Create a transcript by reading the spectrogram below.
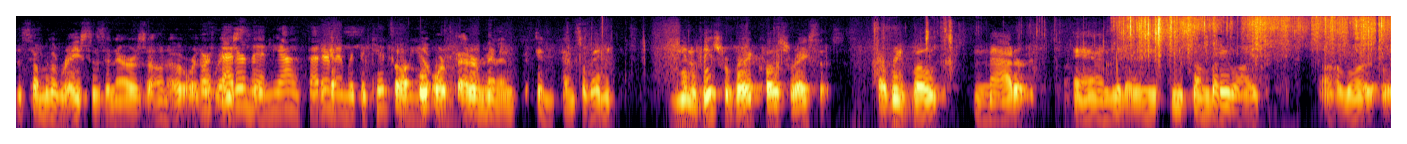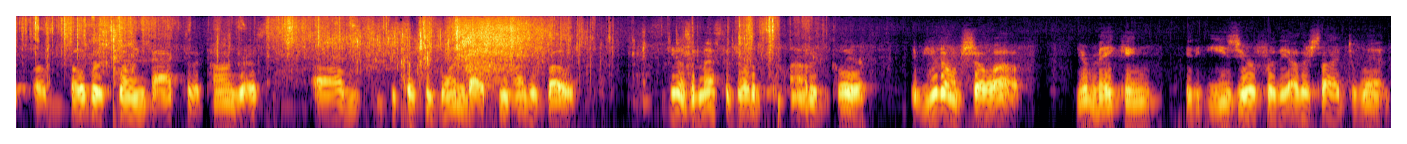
the, some of the races in Arizona or the Or race that- Fetterman, yeah, Fetterman with the kids uh, up. or Fetterman in, in Pennsylvania. You know, these were very close races. Every vote mattered. And, you know, when you see somebody like uh, uh, Boebert going back to the Congress um, because he won by a few hundred votes, you know, the message ought to be loud and clear. If you don't show up, you're making it easier for the other side to win.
